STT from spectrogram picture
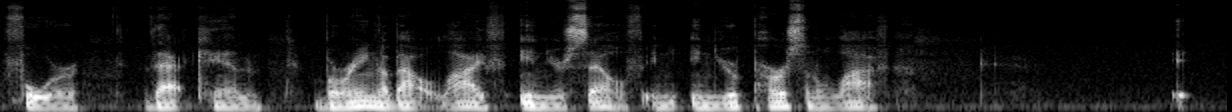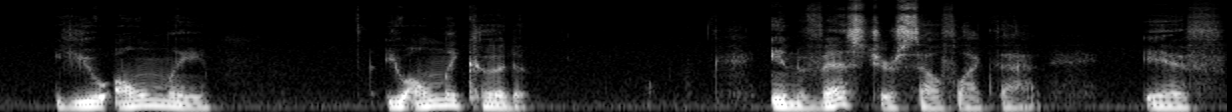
for that can bring about life in yourself, in, in your personal life. You only you only could invest yourself like that if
